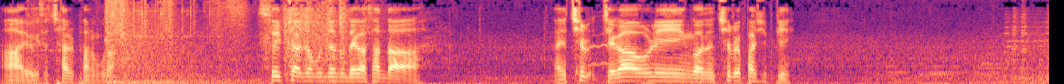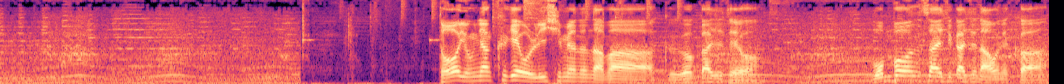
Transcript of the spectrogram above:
아, 여기서 차를 파는구나. 수입차 전문점도 내가 산다. 아니, 7, 제가 올린 거는 780p. 더 용량 크게 올리시면은 아마 그것까지 돼요. 원본 사이즈까지 나오니까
